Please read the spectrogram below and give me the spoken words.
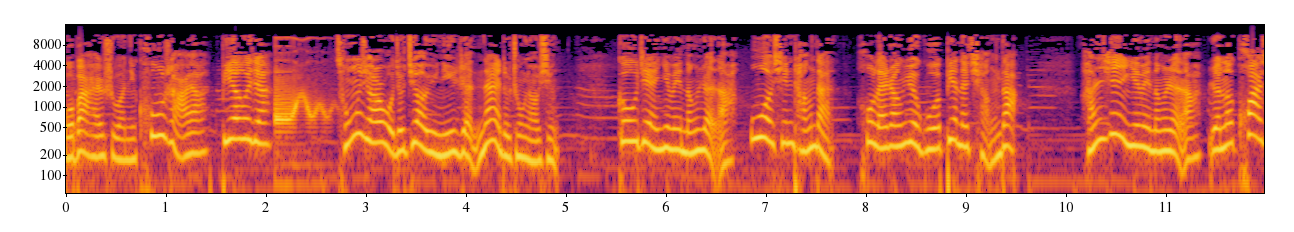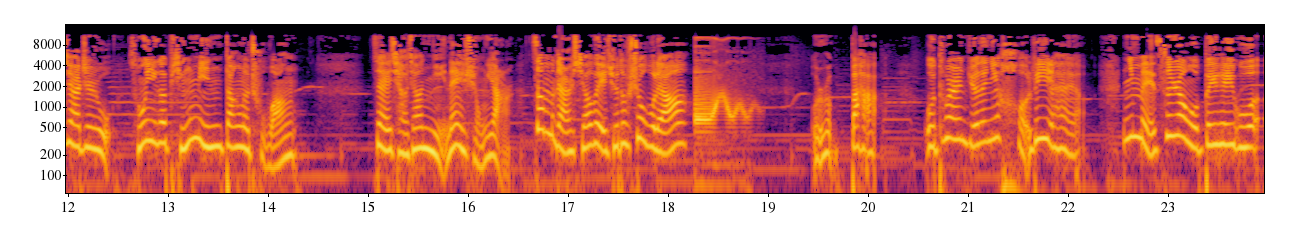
我爸还说：“你哭啥呀？憋回去。”从小我就教育你忍耐的重要性。勾践因为能忍啊，卧薪尝胆，后来让越国变得强大；韩信因为能忍啊，忍了胯下之辱，从一个平民当了楚王。再瞧瞧你那熊样，这么点小委屈都受不了。我说爸，我突然觉得你好厉害呀！你每次让我背黑锅，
